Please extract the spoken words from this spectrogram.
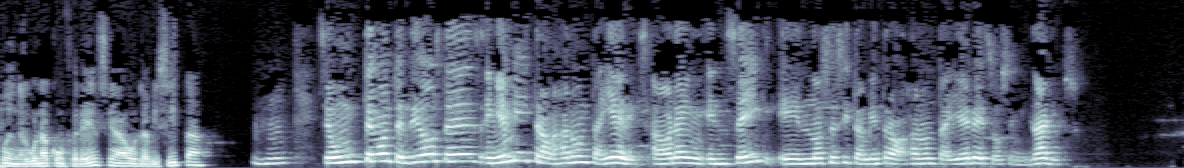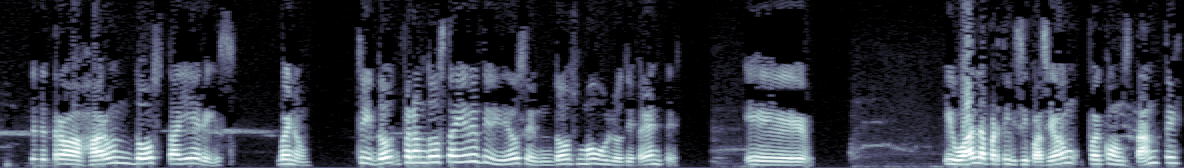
o en alguna conferencia, o la visita. Según tengo entendido, ustedes en EMI trabajaron talleres. Ahora en, en SEIC, eh, no sé si también trabajaron talleres o seminarios. Se trabajaron dos talleres. Bueno, sí, fueron dos talleres divididos en dos módulos diferentes. Eh, igual la participación fue constante.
